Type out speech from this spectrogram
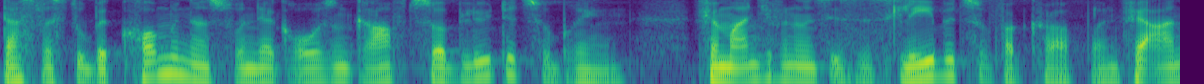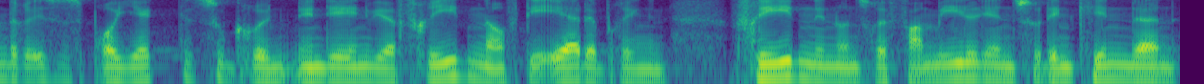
das, was du bekommen hast von der großen Kraft zur Blüte zu bringen. Für manche von uns ist es Liebe zu verkörpern, für andere ist es Projekte zu gründen, in denen wir Frieden auf die Erde bringen, Frieden in unsere Familien, zu den Kindern,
